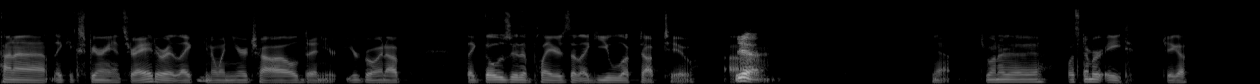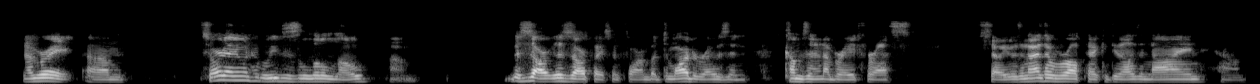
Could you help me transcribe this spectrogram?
kind of like experience, right? Or like you know when you're a child and you're you're growing up, like those are the players that like you looked up to. Um, yeah. Yeah. Do you want to? What's number eight, Jacob? Number eight. Um, sorry to anyone who believes this is a little low. Um, this is our this is our placement for him, but DeMar DeRozan comes in at number eight for us. So he was a ninth overall pick in 2009. Um,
